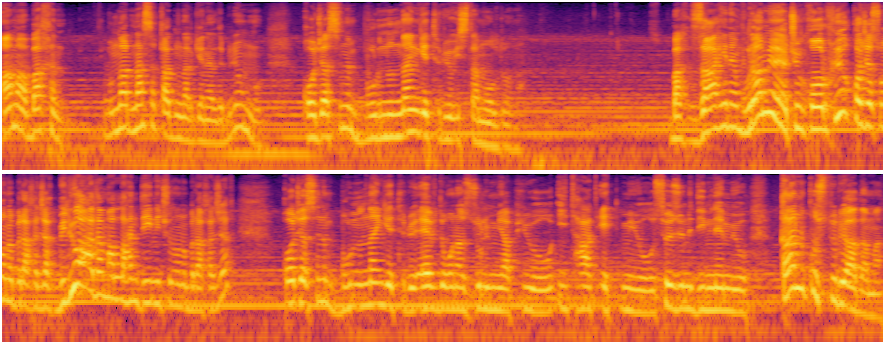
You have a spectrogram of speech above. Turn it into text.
Ama bakın bunlar nasıl kadınlar genelde biliyor musun? Kocasının burnundan getiriyor İslam olduğunu. Bak zahiren vuramıyor ya çünkü korkuyor kocası onu bırakacak. Biliyor adam Allah'ın dini için onu bırakacak. Kocasının burnundan getiriyor. Evde ona zulüm yapıyor, itaat etmiyor, sözünü dinlemiyor. Kan kusturuyor adama.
